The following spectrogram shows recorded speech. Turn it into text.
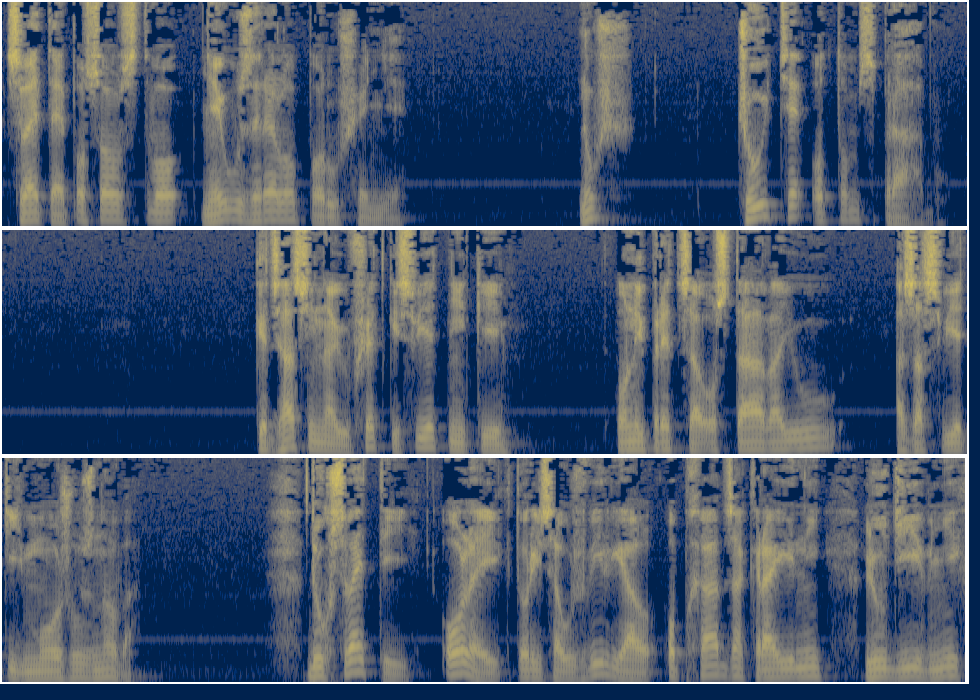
sveté posolstvo neuzrelo porušenie. Nuž, čujte o tom správu. Keď zhasínajú všetky svietníky, oni predsa ostávajú a zasvietiť môžu znova. Duch Svetý, olej, ktorý sa už vylial, obchádza krajiny, ľudí v nich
